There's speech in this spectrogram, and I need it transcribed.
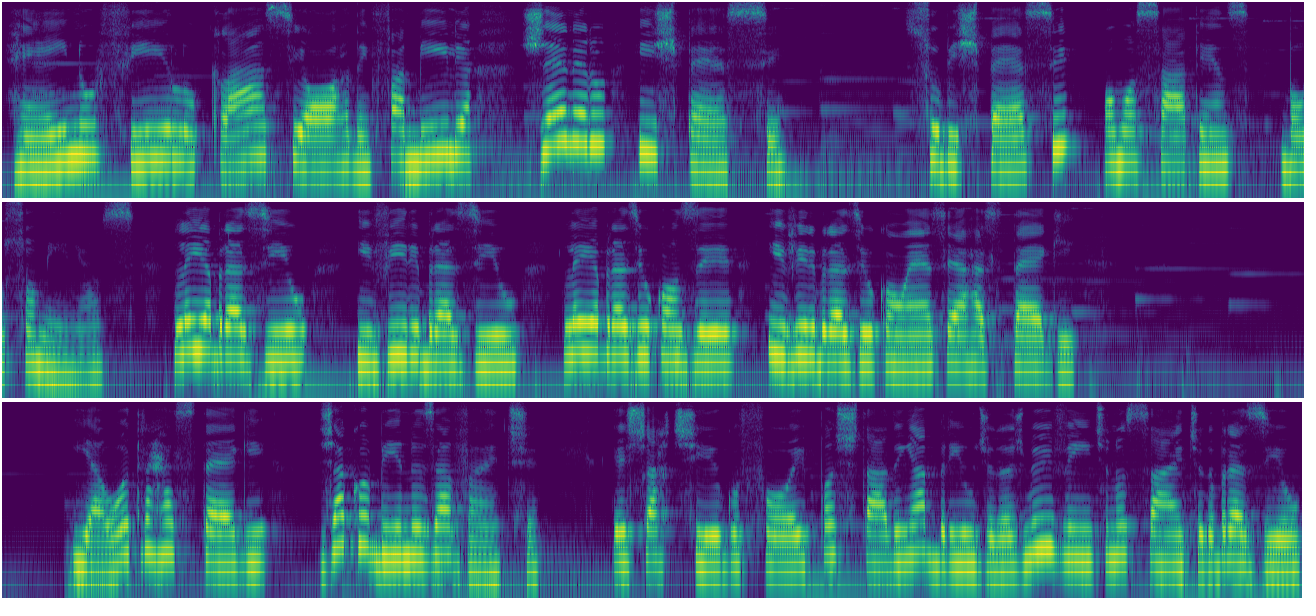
Reino, filo, classe, ordem, família, gênero e espécie. Subespécie Homo sapiens bolsominions. Leia Brasil e vire Brasil. Leia Brasil com Z e vire Brasil com S é a hashtag. E a outra hashtag Jacobinos Avante. Este artigo foi postado em abril de 2020 no site do Brasil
